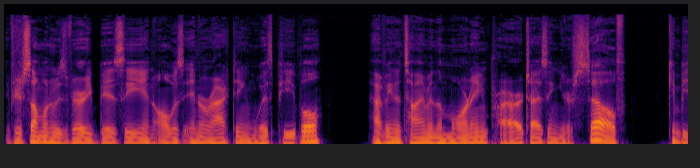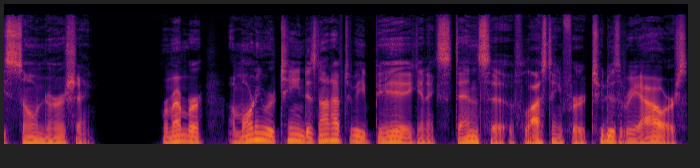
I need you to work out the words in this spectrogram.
If you're someone who's very busy and always interacting with people, having the time in the morning prioritizing yourself can be so nourishing. Remember, a morning routine does not have to be big and extensive, lasting for two to three hours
